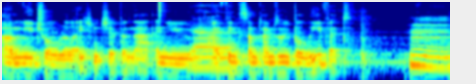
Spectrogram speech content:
a mutual relationship in that and you i think sometimes we believe it. Hmm.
